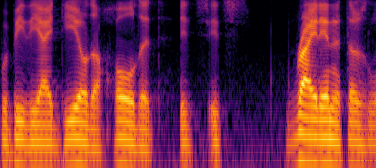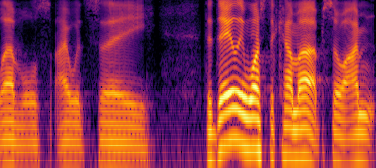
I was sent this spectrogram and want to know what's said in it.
would be the ideal to hold it. It's it's right in at those levels. I would say the daily wants to come up, so I'm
